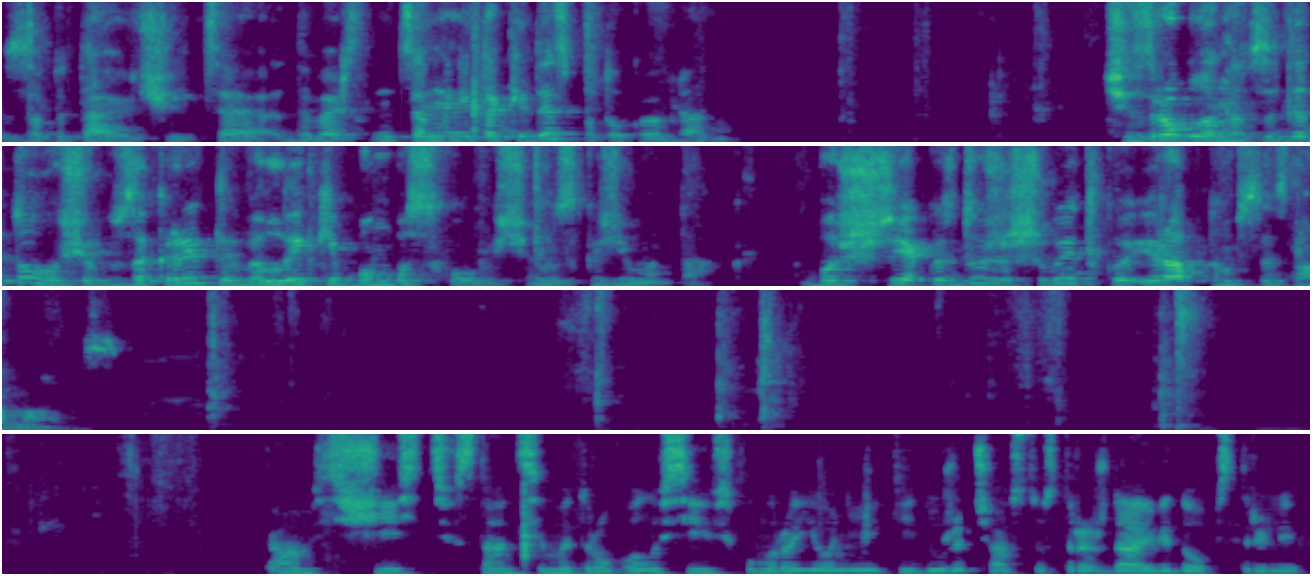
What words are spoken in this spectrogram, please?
запитаю, чи це диверсія. Ну, це мені так іде з потокою гляну. Чи зроблено це для того, щоб закрити велике бомбосховище? Ну, скажімо так. Бо ж якось дуже швидко і раптом все зламалось. Там шість станцій метро в Голосіївському районі, який дуже часто страждає від обстрілів.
